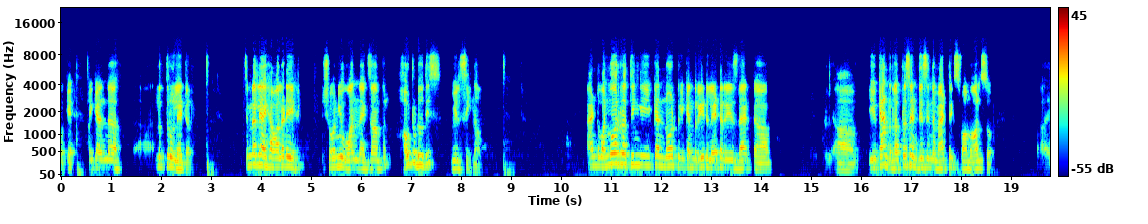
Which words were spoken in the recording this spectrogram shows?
Okay, we can uh, look through later. Similarly, I have already shown you one example. How to do this, we'll see now. And one more thing you can note, you can read later is that uh, uh, you can represent this in the matrix form also. Uh,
